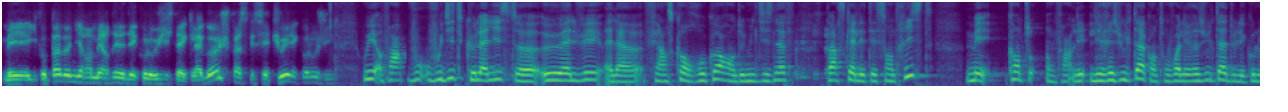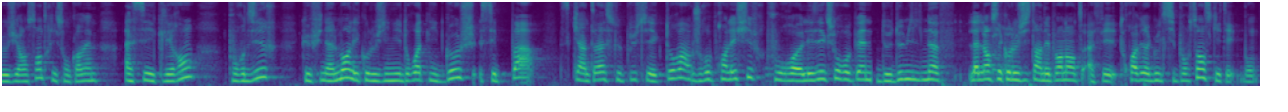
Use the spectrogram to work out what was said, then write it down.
Mais il ne faut pas venir emmerder les écologistes avec la gauche parce que c'est tuer l'écologie. Oui, enfin, vous, vous dites que la liste EELV, e elle a fait un score record en 2019 parce qu'elle était centriste. Mais quand, enfin, les, résultats, quand on voit les résultats de l'écologie en centre, ils sont quand même assez éclairants pour dire que finalement, l'écologie ni de droite ni de gauche, c'est pas ce qui intéresse le plus l'électorat. Je reprends les chiffres. Pour euh, les élections européennes de 2009, l'Alliance écologiste indépendante a fait 3,6%, ce qui était, bon,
